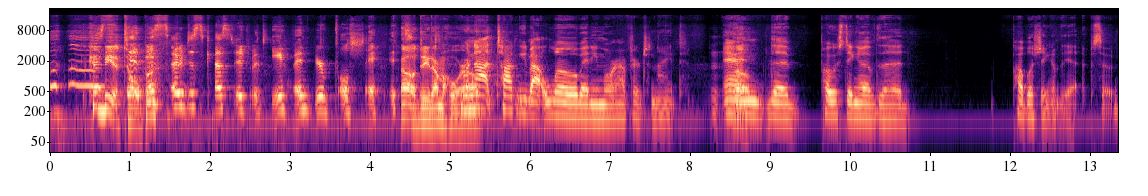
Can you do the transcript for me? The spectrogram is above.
could be a tulpa. so disgusted with you and your bullshit. Oh, dude, I'm a whore. We're not talking about Loab anymore after tonight, and oh. the posting of the publishing of the episode.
